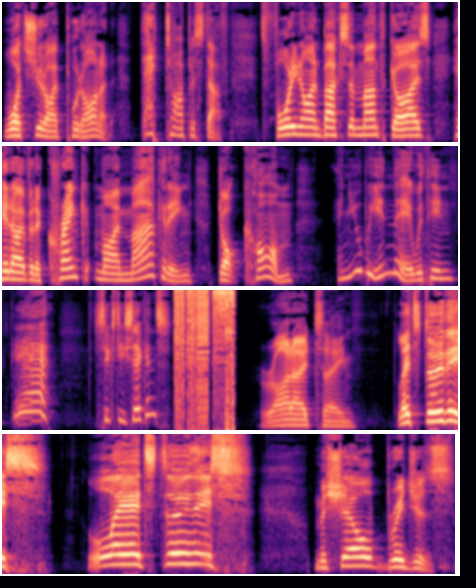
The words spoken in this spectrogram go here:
What should I put on it? That type of stuff. It's 49 bucks a month, guys. Head over to crankmymarketing.com and you'll be in there within, yeah, 60 seconds. Righto, team. Let's do this. Let's do this. Michelle Bridges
